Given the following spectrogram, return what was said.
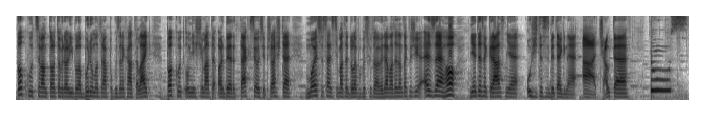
Pokud se vám tohleto video líbilo, budu moc rád, pokud zanecháte like. Pokud u mě ještě máte odběr, tak si ho si přihlašte. Moje sociální sítě máte dole v popisku tohle videa, máte tam taktože Ezeho. Mějte se krásně, užijte si zbytek dne a čaute. Čus.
